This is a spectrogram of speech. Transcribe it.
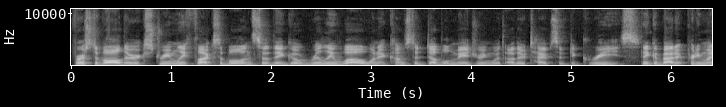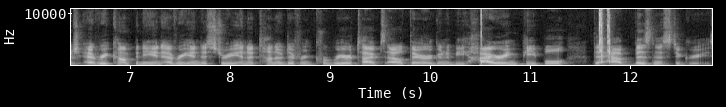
First of all, they're extremely flexible and so they go really well when it comes to double majoring with other types of degrees. Think about it, pretty much every company in every industry and a ton of different career types out there are going to be hiring people that have business degrees.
